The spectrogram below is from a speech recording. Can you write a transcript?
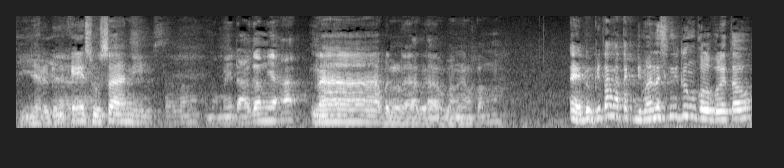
nyari duit kayaknya susah nih. Iya. Susah banget. Namanya dagang ya, A. Nah, benar benar benar. Eh, Dung, kita ngetek di mana sih nih, Dung, kalau boleh tahu?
